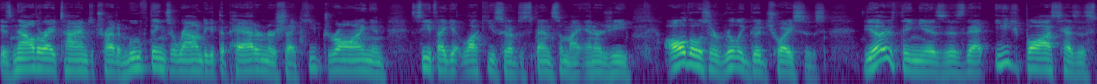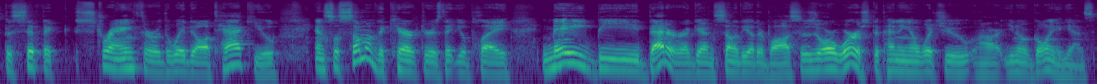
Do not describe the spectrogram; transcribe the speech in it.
is now the right time to try to move things around to get the pattern or should I keep drawing and see if I get lucky so I have to spend some of my energy? All those are really good choices the other thing is is that each boss has a specific strength or the way they'll attack you, and so some of the characters that you'll play may be better against some of the other bosses or worse depending on what you are you know going against.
